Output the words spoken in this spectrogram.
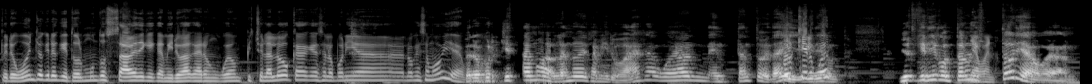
Pero bueno, yo creo que todo el mundo sabe de que Camiroaga era un weón pichola loca que se lo ponía lo que se movía. Pero weón. ¿por qué estamos hablando de Camiroaga, weón, en tanto detalle? Porque Yo el weón- Yo quería contar una Ya, bueno. historia, weón.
